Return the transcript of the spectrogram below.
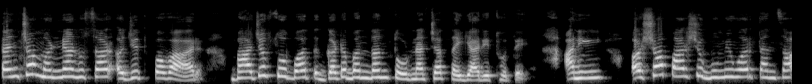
त्यांच्या म्हणण्यानुसार अजित पवार भाजपसोबत गठबंधन तोडण्याच्या तयारीत होते आणि अशा पार्श्वभूमीवर त्यांचा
